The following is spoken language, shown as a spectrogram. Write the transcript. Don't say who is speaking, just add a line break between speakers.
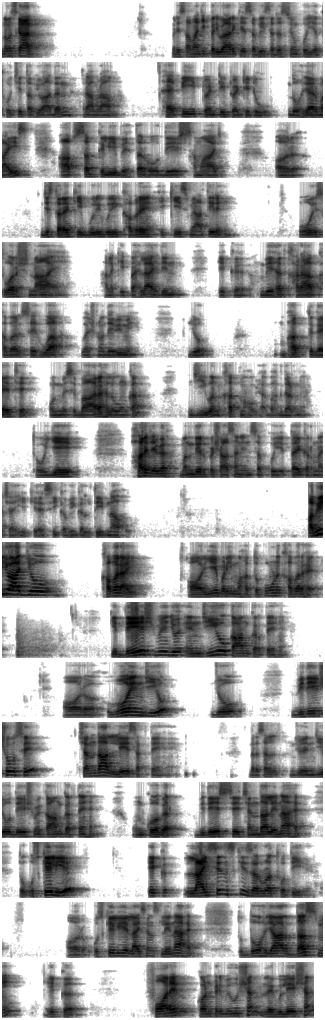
नमस्कार। मेरे सामाजिक परिवार के सभी सदस्यों को यथोचित अभिवादन राम राम हैप्पी 2022 2022 आप सबके लिए बेहतर हो देश, समाज और जिस तरह की बुरी बुरी खबरें 21 में आती रही, वो इस वर्ष ना आए। हालाँकि पहला ही दिन एक बेहद खराब खबर से हुआ वैष्णो देवी में, जो भक्त गए थे। उनमें से बारह लोगों का जीवन खत्म हो गया भगदड़ में। तो ये हर जगह मंदिर, प्रशासन इन सबको ये तय करना चाहिए कि ऐसी कभी गलती ना हो। अभी जो आज जो खबर आई और ये बड़ी महत्वपूर्ण खबर है कि देश में जो एनजीओ काम करते हैं और वो एनजीओ जो विदेशों से चंदा ले सकते हैं। दरअसल जो एनजीओ देश में काम करते हैं, उनको अगर विदेश से चंदा लेना है तो उसके लिए एक लाइसेंस की ज़रूरत होती है। और उसके लिए लाइसेंस लेना है तो 2010 में एक foreign contribution regulation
